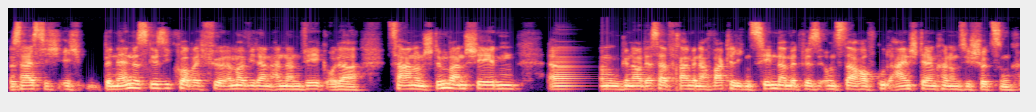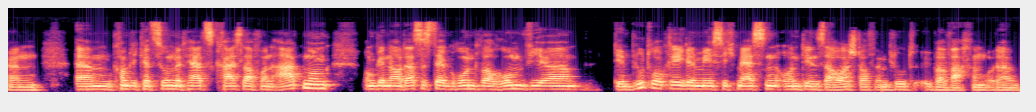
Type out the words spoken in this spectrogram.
Das heißt, ich, ich benenne das Risiko, aber ich führe immer wieder einen anderen Weg oder Zahn- und Stimmbandschäden. Äh, Genau deshalb fragen wir nach wackeligen Zähnen, damit wir uns darauf gut einstellen können und sie schützen können. Ähm, Komplikationen mit Herz, Kreislauf und Atmung. Und genau das ist der Grund, warum wir den Blutdruck regelmäßig messen und den Sauerstoff im Blut überwachen oder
